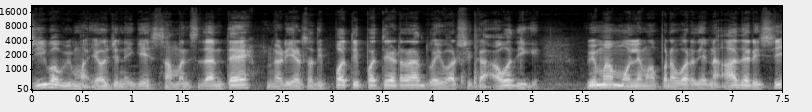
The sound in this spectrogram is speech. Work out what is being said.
ಜೀವ ವಿಮಾ ಯೋಜನೆಗೆ ಸಂಬಂಧಿಸಿದಂತೆ ನೋಡಿ, ಎರಡು ಸಾವಿರದ ಇಪ್ಪತ್ತು ಇಪ್ಪತ್ತೆರಡರ ದ್ವೈವಾರ್ಷಿಕ ಅವಧಿಗೆ ವಿಮಾ ಮೌಲ್ಯಮಾಪನ ವರದಿಯನ್ನು ಆಧರಿಸಿ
